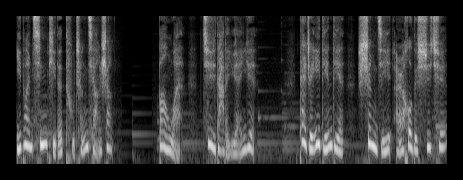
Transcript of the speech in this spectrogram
一段青皮的土城墙上，傍晚。巨大的圆月，带着一点点盛极而后的虚缺，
